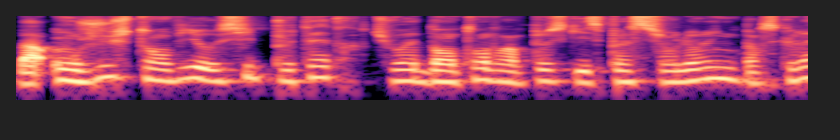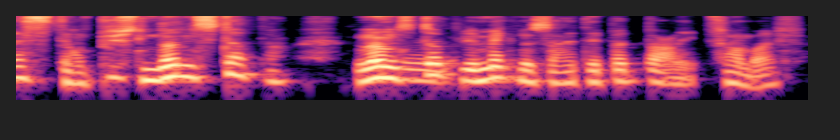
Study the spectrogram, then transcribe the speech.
bah, ont juste envie aussi, peut-être, tu vois, d'entendre un peu ce qui se passe sur le ring. Parce que là, c'était en plus non-stop. Hein. Non-stop, mmh. les mecs ne s'arrêtaient pas de parler. Enfin, bref.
